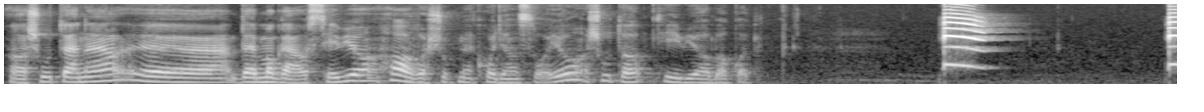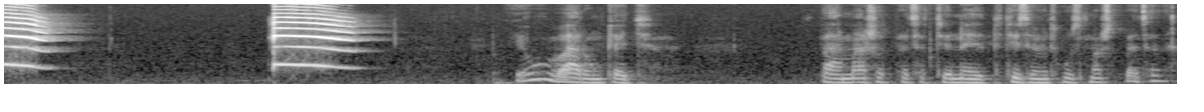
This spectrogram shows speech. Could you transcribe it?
a sutánál, de magához hívja. Hallgassuk meg, hogyan szól, jó? A suta hívja a bakot. Jó, várunk egy pár másodpercet, jön 15-20 másodpercet.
